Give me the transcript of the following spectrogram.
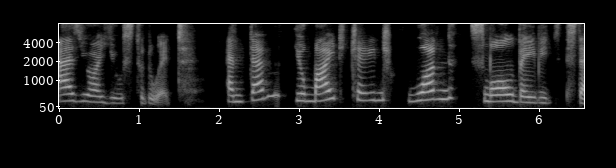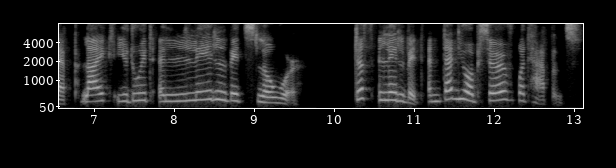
as you are used to do it and then you might change one small baby step like you do it a little bit slower just a little bit. And then you observe what happens.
